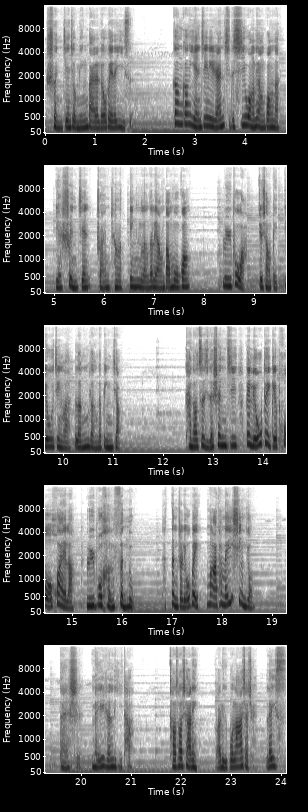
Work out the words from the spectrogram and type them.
瞬间就明白了刘备的意思。刚刚眼睛里燃起的希望亮光呢，也瞬间转成了冰冷的两道目光。吕布啊，就像被丢进了冷冷的冰窖。看到自己的生机被刘备给破坏了，吕布很愤怒，他瞪着刘备骂他没信用。但是没人理他。曹操下令把吕布拉下去勒死。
